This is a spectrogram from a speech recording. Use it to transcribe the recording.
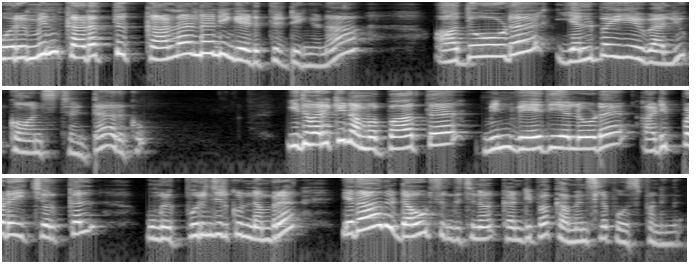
ஒரு மின் கடத்து கலனை நீங்கள் எடுத்துட்டிங்கன்னா அதோட எல்பைஏ வேல்யூ கான்ஸ்டண்ட்டாக இருக்கும். இது வரைக்கும் நம்ம பார்த்த மின் வேதியியலோட அடிப்படை சொற்கள் உங்களுக்கு புரிஞ்சிருக்குன்னு நம்புகிறேன் ஏதாவது டவுட்ஸ் இருந்துச்சுன்னா கண்டிப்பாக கமெண்ட்ஸில் போஸ்ட் பண்ணுங்கள்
